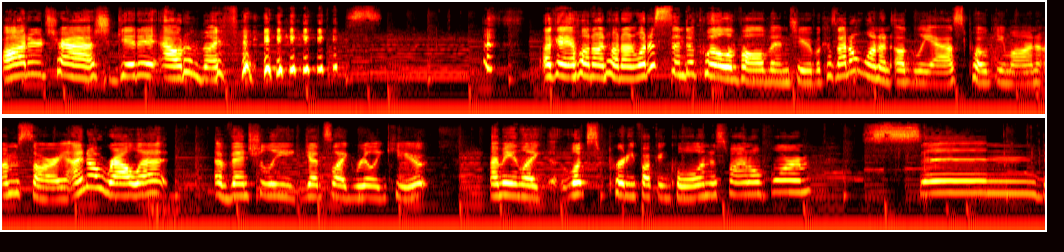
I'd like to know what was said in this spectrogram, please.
Otter trash, get it out of my face. okay, hold on, hold on. What does Cyndaquil evolve into? Because I don't want an ugly ass Pokemon. I'm sorry. I know Rowlet eventually gets like really cute. I mean, like, looks pretty fucking cool in his final form. Cyndaquil.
